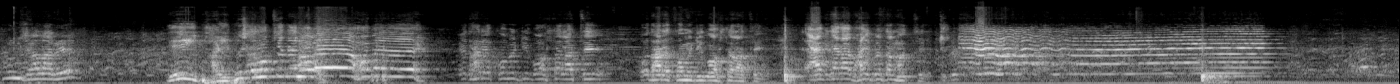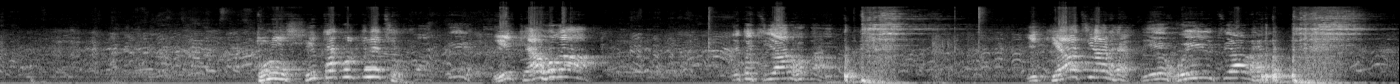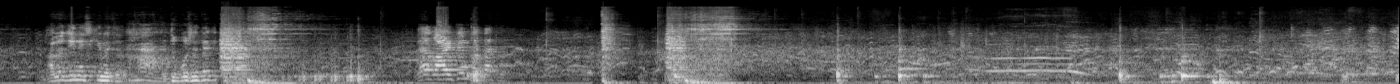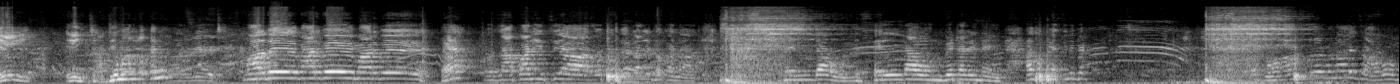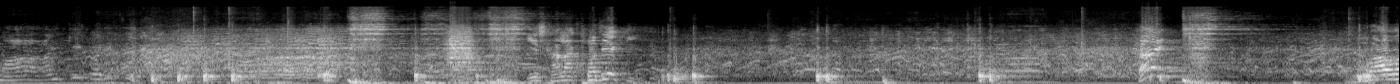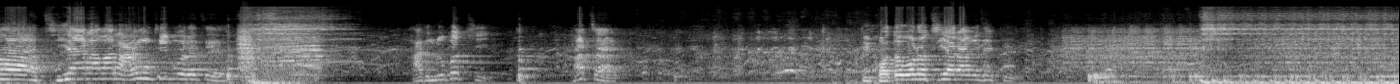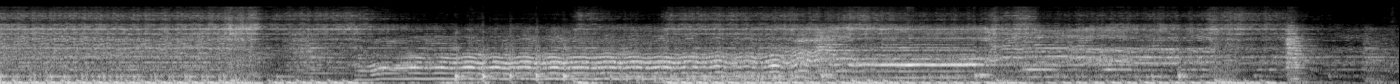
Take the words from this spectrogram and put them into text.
কোন শালা রে এই ভাইব্রেশন হচ্ছে কেন হবে হবে এধারে কমিটি বক্স চালাচ্ছে ওধারে কমিটি বক্স চালাচ্ছে এক জায়গায় ভাইব্রেশন হচ্ছে তুমি শিব ঠাকুর কিনেছো ये क्या होगा ये तो चेयर होगा ये क्या চেয়ার है ये व्हील चेयर है ভালো জিনিস কিনেছো? হ্যাঁ। একটু বসে থাকি। দেখ আইটেম তো দেখো এই এই চাঁদে মারলো কেন? মারবে মারবে মারবে। হ্যাঁ? জাপানি চেয়ার ও তো ব্যাটারি ঢোকানো। Cell down cell down battery নেই। এখন যাব মা শালা খোঁজে কি! বাবা, চেয়ার আমার আংটি পড়েছে হাত লুকোচ্ছি। আচ্ছা তুই কত বড় চেয়ার আমি দেখি।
